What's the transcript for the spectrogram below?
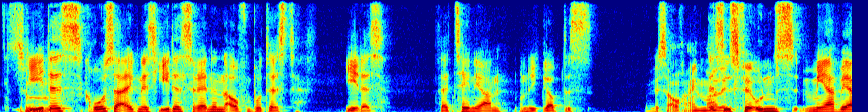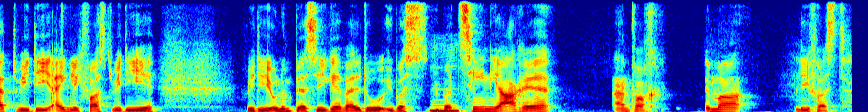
Zum jedes große Ereignis, jedes Rennen auf dem Protest. Jedes. Seit zehn Jahren. Und ich glaube, das ist auch einmal. Das ist für uns mehr wert wie die, eigentlich fast wie die, wie die Olympiasiege, weil du übers, mhm. über zehn Jahre einfach immer lieferst.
